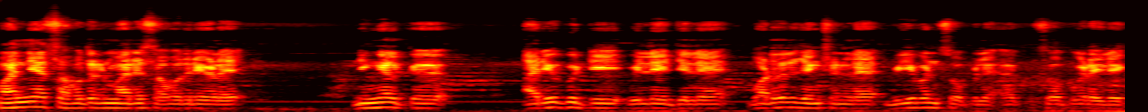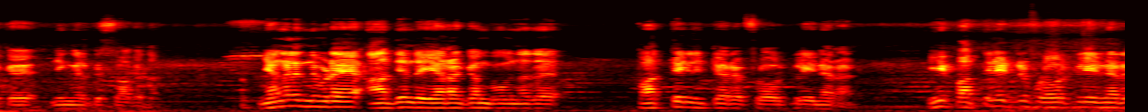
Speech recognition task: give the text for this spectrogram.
മാന്യ സഹോദരന്മാരെ സഹോദരികളെ നിങ്ങൾക്ക് അരുകുറ്റി വില്ലേജിലെ വടതല ജംഗ്ഷനിലെ വി വൺ സോപ്പിലെ സോപ്പ് കടയിലേക്ക് നിങ്ങൾക്ക് സ്വാഗതം. ഞങ്ങൾ ഇന്നിവിടെ ആദ്യം തയ്യാറാക്കാൻ പോകുന്നത് പത്ത് ലിറ്റർ ഫ്ലോർ ക്ലീനറാണ് ഈ പത്ത് ലിറ്റർ ഫ്ലോർ ക്ലീനർ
